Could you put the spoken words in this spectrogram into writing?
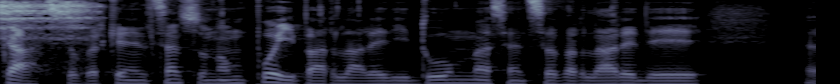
cazzo, perché nel senso non puoi parlare di Doom senza parlare di uh,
